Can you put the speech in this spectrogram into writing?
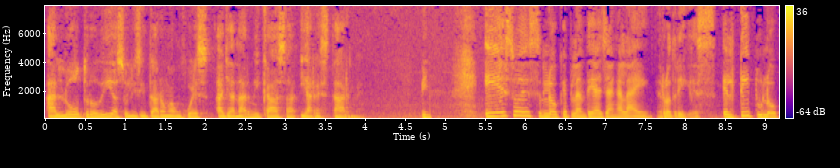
al otro día solicitaron a un juez allanar mi casa y arrestarme. Y eso es lo que plantea Jean Alain Rodríguez. El título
